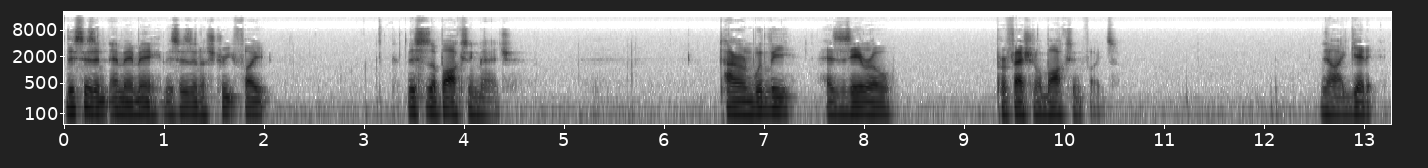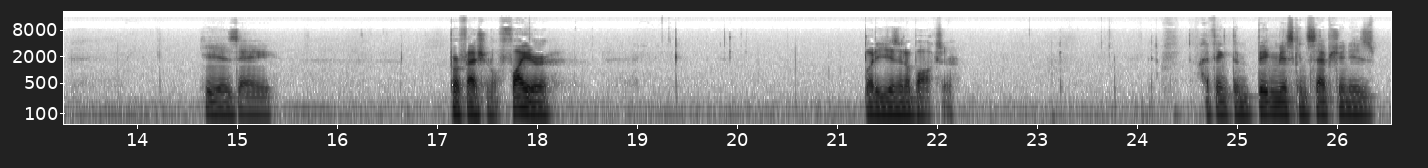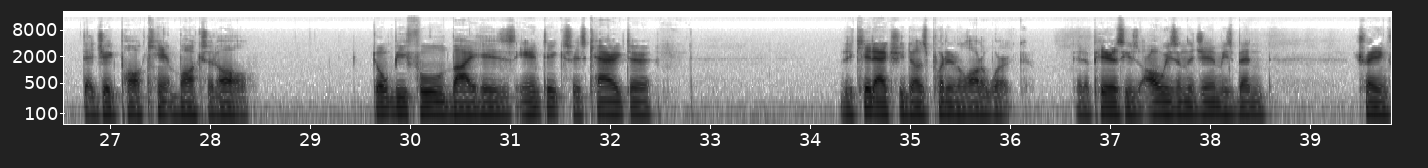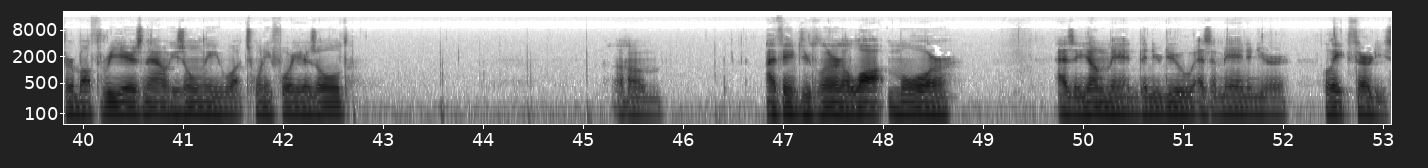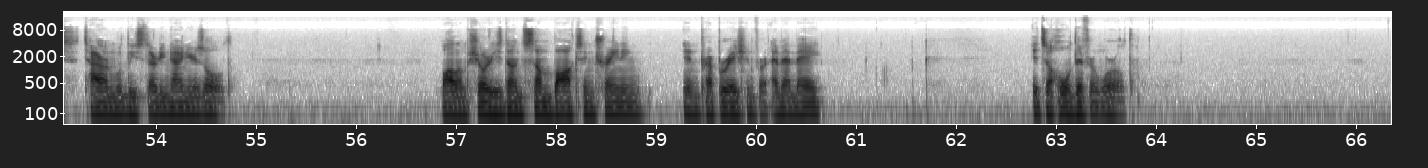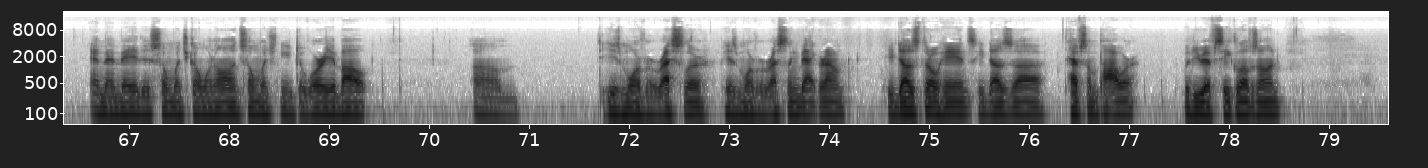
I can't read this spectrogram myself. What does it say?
This isn't MMA. This isn't a street fight. This is a boxing match. Tyron Woodley has zero professional boxing fights. Now I get it. He is a professional fighter, but he isn't a boxer. I think the big misconception is that Jake Paul can't box at all. Don't be fooled by his antics, his character. The kid actually does put in a lot of work. It appears he's always in the gym. He's been training for about three years now. He's only, what, 24 years old? Um, I think you learn a lot more as a young man than you do as a man in your late 30s. Tyron Woodley's 39 years old. While I'm sure he's done some boxing training in preparation for MMA, it's a whole different world. MMA, there's so much going on, so much need to worry about. Um, he's more of a wrestler. He has more of a wrestling background. He does throw hands. He does uh, have some power with UFC gloves on.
